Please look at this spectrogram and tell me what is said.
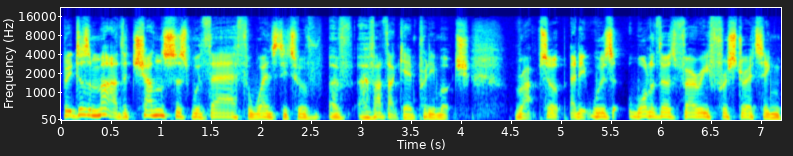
but it doesn't matter. The chances were there for Wednesday to have, have, have had that game pretty much wrapped up, and it was one of those very frustrating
